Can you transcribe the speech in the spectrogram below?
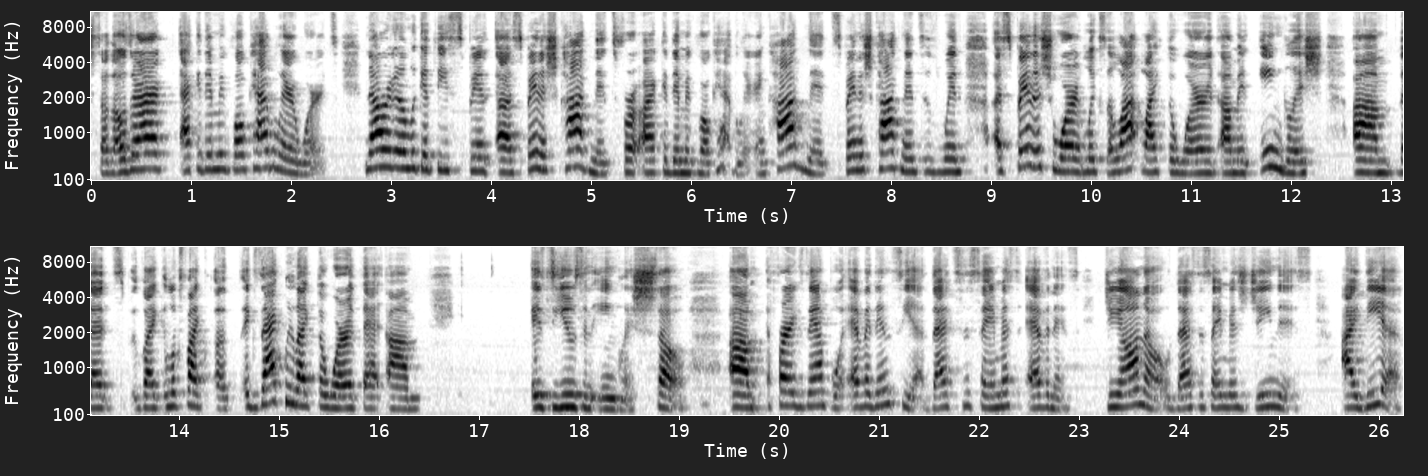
So those are our academic vocabulary words. Now we're going to look at these Span- uh, Spanish cognates for academic vocabulary. And cognates, Spanish cognates is when a Spanish word looks a lot like the word um, in English um, that's like, it looks like uh, exactly like the word that um, is used in English. So, um, for example, evidencia, that's the same as evidence. Giano, that's the same as genus. Idea,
